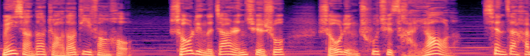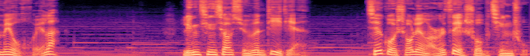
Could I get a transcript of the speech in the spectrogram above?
没想到找到地方后，首领的家人却说首领出去采药了，现在还没有回来。林青霄询问地点。结果首领儿子也说不清楚，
